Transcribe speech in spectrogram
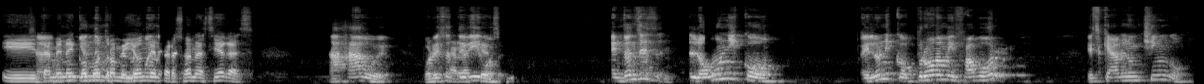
Y también hay como otro millón de personas ciegas. Ajá, güey. Por eso te digo. Entonces, lo único, el único pro a mi favor es que hablo un chingo.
